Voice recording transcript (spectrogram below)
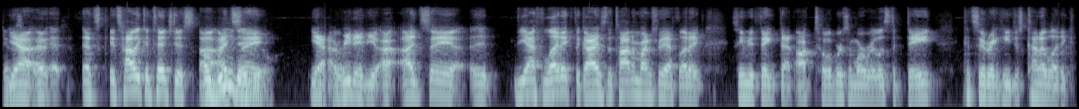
Yeah, it's it's highly contentious. Uh, a I'd say, re-debut. yeah, a re-debut. I, I'd say uh, the Athletic, the guys, the Tottenham writers for the Athletic, seem to think that October is a more realistic date, considering he just kind of like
